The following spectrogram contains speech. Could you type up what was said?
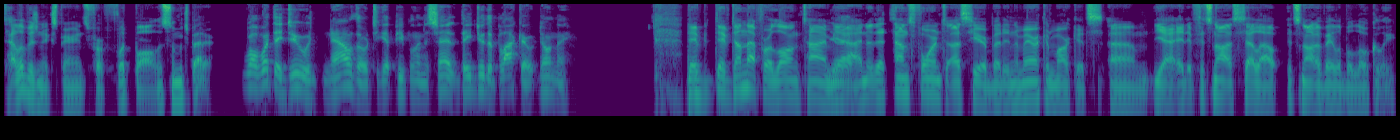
television experience for football is so much better. Well, what they do now, though, to get people in the set, they do the blackout, don't they? They've they've done that for a long time. Yeah. yeah. I know that sounds foreign to us here, but in American markets, um, yeah, it, if it's not a sellout, it's not available locally.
